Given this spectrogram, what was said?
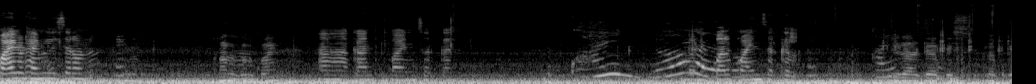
కాయిన్ ఉడ హ్యాండిల్ చేశారు అవును కాదు కాయిన్ ఆహా కాంతి coin circle coin Manipal coin circle ఇది అటు office left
